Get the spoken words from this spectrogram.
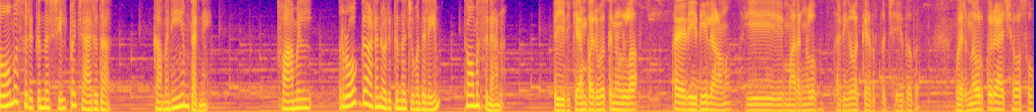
തോമസ് ഒരുക്കുന്ന ശില്പചാരുത കമനീയം തന്നെ. ഫാമിൽ റോക്ക് ഗാർഡൻ ഒരുക്കുന്ന ചുമതലയും തോമസിനാണ്. ഇരിക്കാൻ പരുവത്തിനുള്ള രീതിയിലാണ് ഈ മരങ്ങളും തടികളൊക്കെ എടുത്ത് ചെയ്തത്. വരുന്നവർക്കൊരു ആശ്വാസവും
